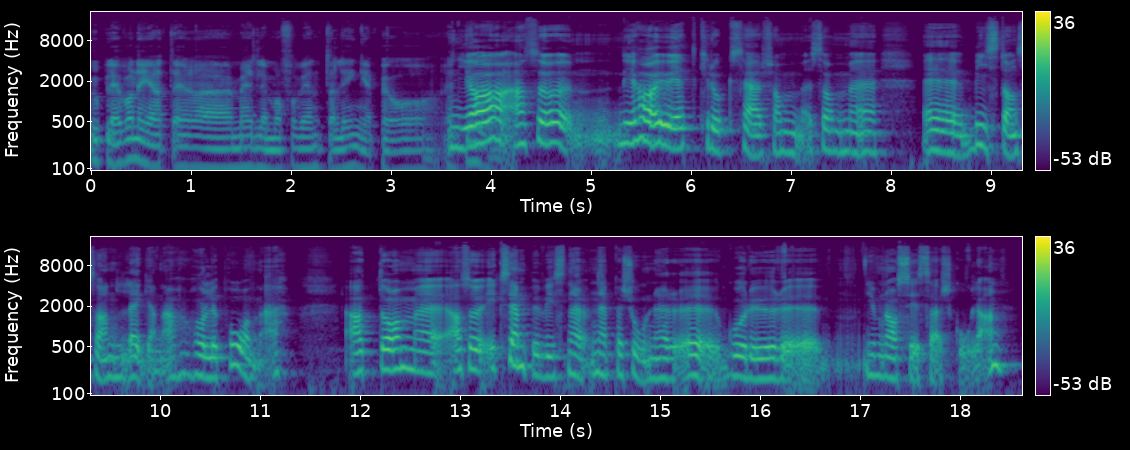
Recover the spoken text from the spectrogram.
Upplever ni att era medlemmar får vänta länge på ett Ja, alltså vi har ju ett krux här som, som eh, eh biståndsanläggarna håller på med. Att de, eh, alltså exempelvis när, när personer eh, går ur eh, gymnasiesärskolan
